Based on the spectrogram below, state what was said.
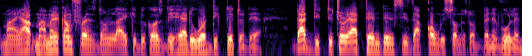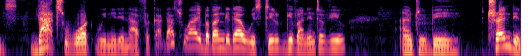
my my American friends don't like it because they hear the word dictator there that dictatorial tendencies that come with some sort of benevolence. That's what we need in Africa. That's why Babangida will still give an interview and to be trending.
